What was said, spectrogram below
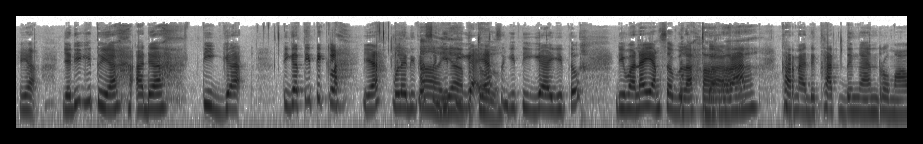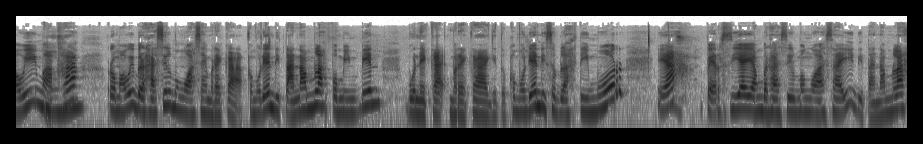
Ya, jadi gitu ya. Ada tiga tiga titik lah ya, boleh dites Ah, iya, segitiga ya, betul. segitiga gitu. Di mana yang sebelah Utara. barat karena dekat dengan Romawi, maka Mhm. Romawi berhasil menguasai mereka. Kemudian ditanamlah pemimpin boneka mereka gitu. Kemudian di sebelah timur ya Persia yang berhasil menguasai ditanamlah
